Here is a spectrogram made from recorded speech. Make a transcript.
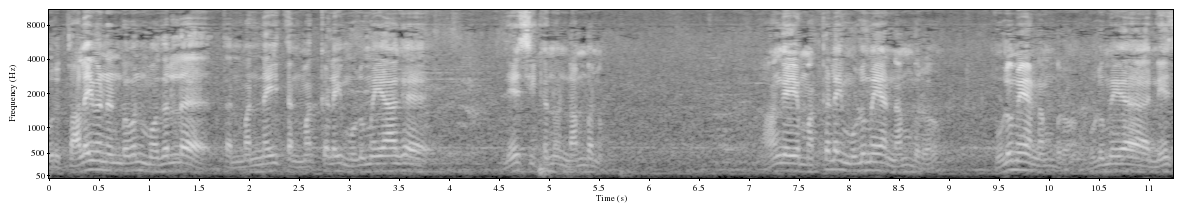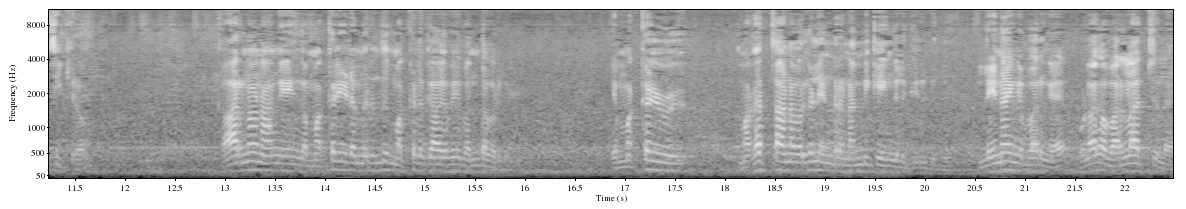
ஒரு தலைவன் என்பவன் முதல்ல தன் மண்ணை தன் மக்களை முழுமையாக நேசிக்கணும் நம்பணும். நாங்கள் என் மக்களை முழுமையாக நம்புகிறோம் முழுமையாக நம்புகிறோம் முழுமையாக நேசிக்கிறோம். காரணம் நாங்கள் எங்கள் மக்களிடமிருந்து மக்களுக்காகவே வந்தவர்கள். என் மக்கள் மகத்தானவர்கள் என்ற நம்பிக்கை எங்களுக்கு இருக்குது. இல்லைன்னா இங்கே பாருங்கள் உலக வரலாற்றில்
